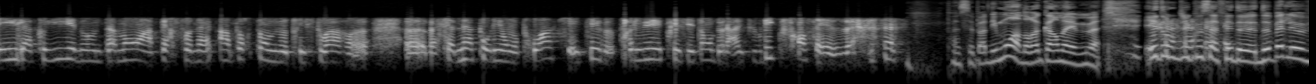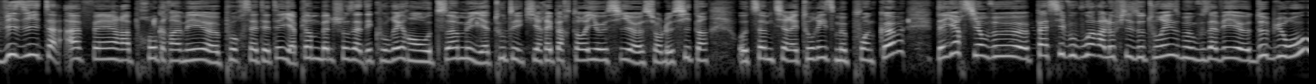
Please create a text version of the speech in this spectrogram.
et il a accueilli notamment un personnel important de notre histoire, euh, euh, bah, c'est Napoléon III, qui a été le premier président de la République française. c'est pas des moindres quand même. Et donc du coup, ça fait de, de, belles visites à faire, à programmer euh, pour cet été. Il y a plein de belles choses à découvrir en Haute-Somme. Il y a tout qui est répertorié aussi euh, sur le site hein, haute-somme-tourisme.com. D'ailleurs, si on veut passer vous voir à l'office de tourisme, vous avez deux bureaux.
